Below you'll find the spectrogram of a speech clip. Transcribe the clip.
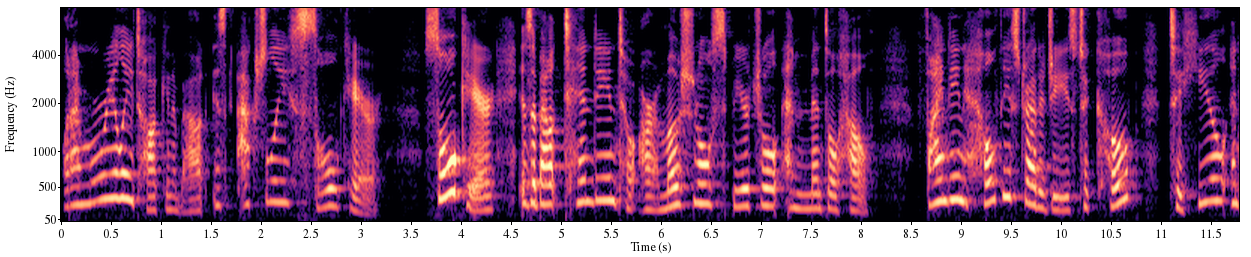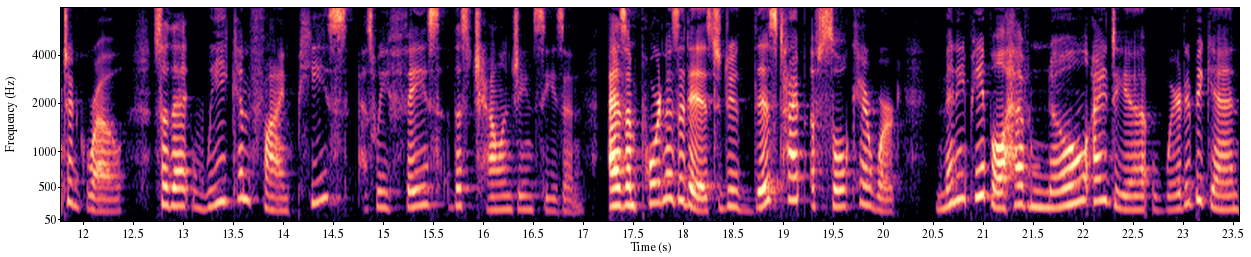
What I'm really talking about is actually soul care. Soul care is about tending to our emotional, spiritual, and mental health finding healthy strategies to cope, to heal, and to grow so that we can find peace as we face this challenging season. As important as it is to do this type of soul care work, many people have no idea where to begin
